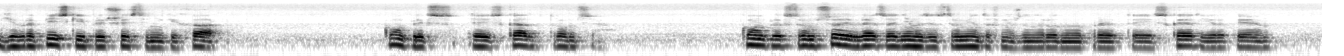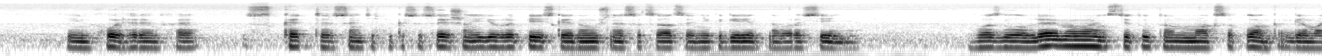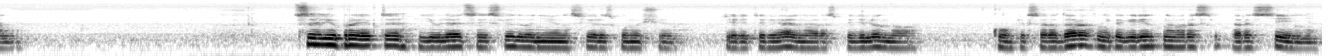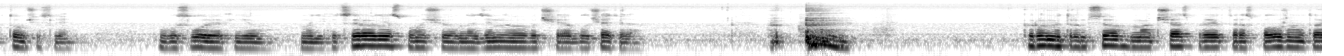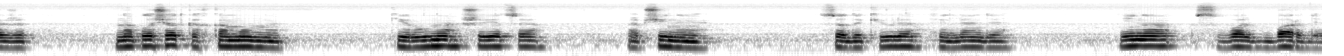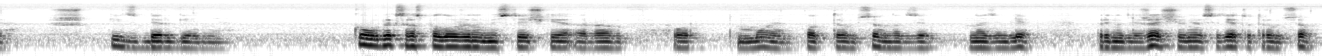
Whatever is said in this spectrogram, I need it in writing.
Европейские предшественники ХАР. Комплекс ЭйСКАД Тромсе. Комплекс Тромсе является одним из инструментов международного проекта ЭйСКАД European Incoherent Scatter Scientific Association и Европейская научная ассоциация некогерентного рассеяния, возглавляемого Институтом Макса Планка, Германия. Целью проекта является исследование ионосферы с помощью территориально распределенного комплекса радаров некогерентного рассеяния, в том числе в условиях ее модифицирования с помощью наземного ВЧ-облучателя. Кроме Тромсё, матчасть проекта расположена также на площадках коммуны Кируна, Швеция, общины Садекюля, Финляндия, и на Свальбарде, Шпицбергене. Комплекс расположен в местечке Рамфорт-Моен под Тромсё на земле, принадлежащей университету Тромсё.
